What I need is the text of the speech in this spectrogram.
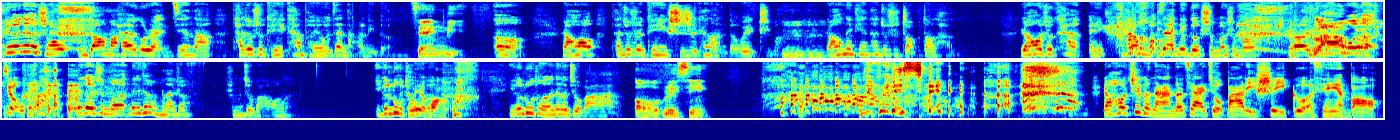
里，因为那个时候你知道吗？还有一个软件呢，它就是可以看朋友在哪里的，三里，嗯，然后它就是可以实时看到你的位置嘛。嗯嗯，然后那天他就是找不到他的，然后就看，哎，他怎么在那个什么什么 呃宁波的酒吧。那个什么那个叫什么来着？什么酒吧？忘了，一个鹿头我也忘了。一个鹿头的那个酒吧啦。哦，瑞幸，瑞幸。然后这个男的在酒吧里是一个显眼包，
